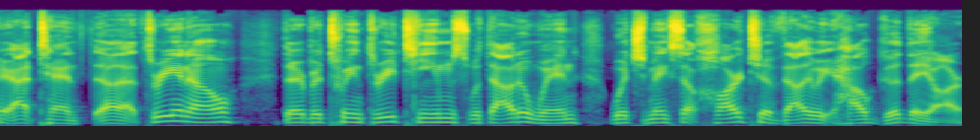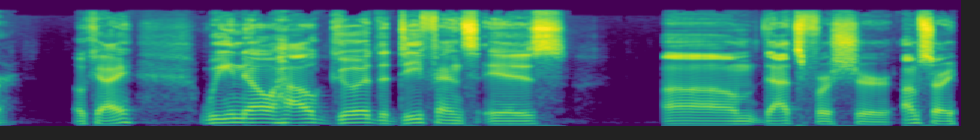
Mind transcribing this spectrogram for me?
Here at 10th, uh, 3 and 0. They're between three teams without a win, which makes it hard to evaluate how good they are. Okay? We know how good the defense is. Um, that's for sure. I'm sorry.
